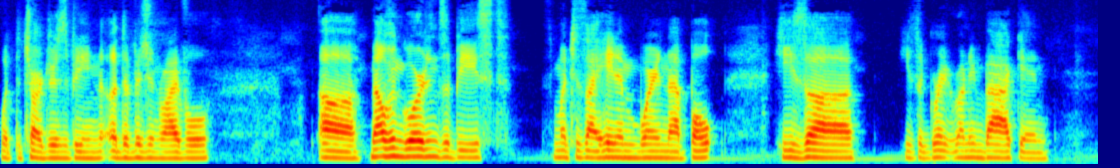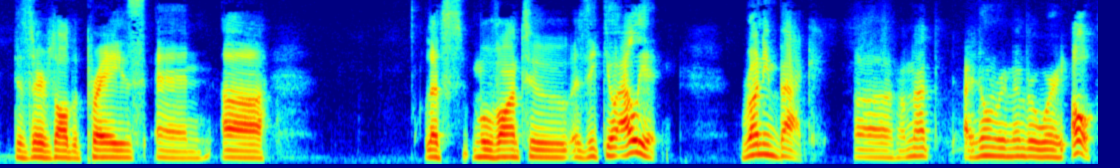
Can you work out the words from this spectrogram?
with the Chargers being a division rival. Uh, Melvin Gordon's a beast. As much as I hate him wearing that bolt, he's uh he's a great running back and deserves all the praise. And uh, let's move on to Ezekiel Elliott, running back. Uh, I'm not. I don't remember where he. Oh,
